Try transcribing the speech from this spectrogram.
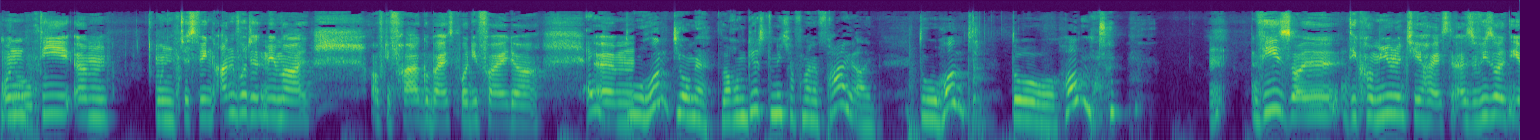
Und die, ähm, und deswegen antwortet mir mal auf die Frage bei Spotify da. Ey, du Hund, Junge, warum gehst du nicht auf meine Frage ein? Du Hund, du Hund. Wie soll die Community heißen? Also wie sollt ihr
